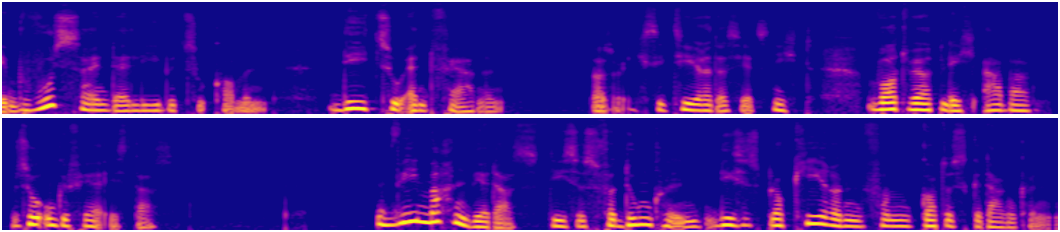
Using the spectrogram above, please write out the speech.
dem Bewusstsein der Liebe zu kommen, die zu entfernen. Also ich zitiere das jetzt nicht wortwörtlich, aber so ungefähr ist das. Wie machen wir das, dieses Verdunkeln, dieses Blockieren von Gottes Gedanken?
